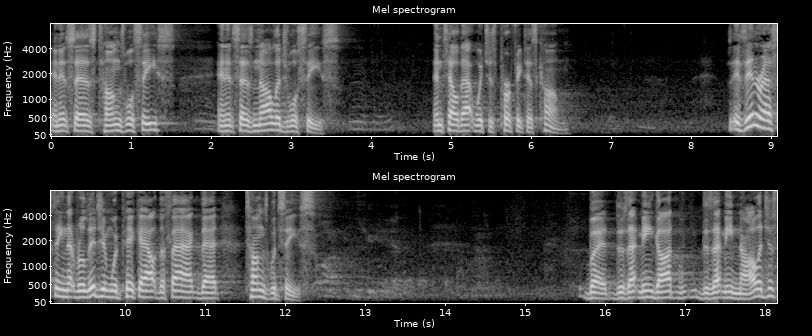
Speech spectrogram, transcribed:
and it says tongues will cease, and it says knowledge will cease until that which is perfect has come. It's interesting that religion would pick out the fact that tongues would cease. But does that mean God, does that mean knowledge has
